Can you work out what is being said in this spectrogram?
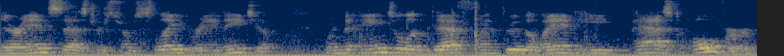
their ancestors from slavery in Egypt. When the angel of death went through the land, he passed over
